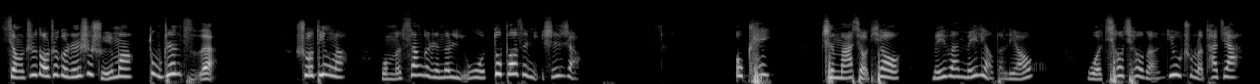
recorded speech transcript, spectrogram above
想知道这个人是谁吗？杜真子。说定了，我们三个人的礼物都包在你身上。OK，趁马小跳没完没了的聊。我悄悄地溜出了他家。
